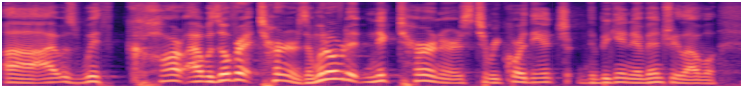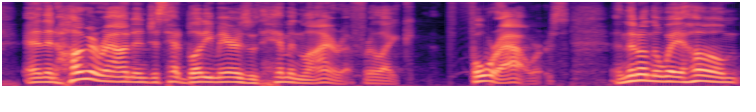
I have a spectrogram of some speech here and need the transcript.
Uh, I was with Carl. I was over at Turner's. I went over to Nick Turner's to record the int- the beginning of entry level, and then hung around and just had Bloody Marys with him and Lyra for like four hours. And then on the way home,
